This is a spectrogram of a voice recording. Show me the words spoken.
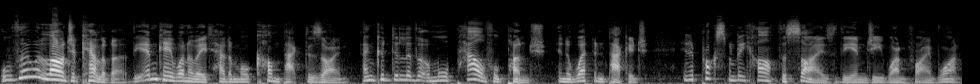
Although a larger caliber, the Mk108 had a more compact design and could deliver a more powerful punch in a weapon package in approximately half the size of the MG151.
